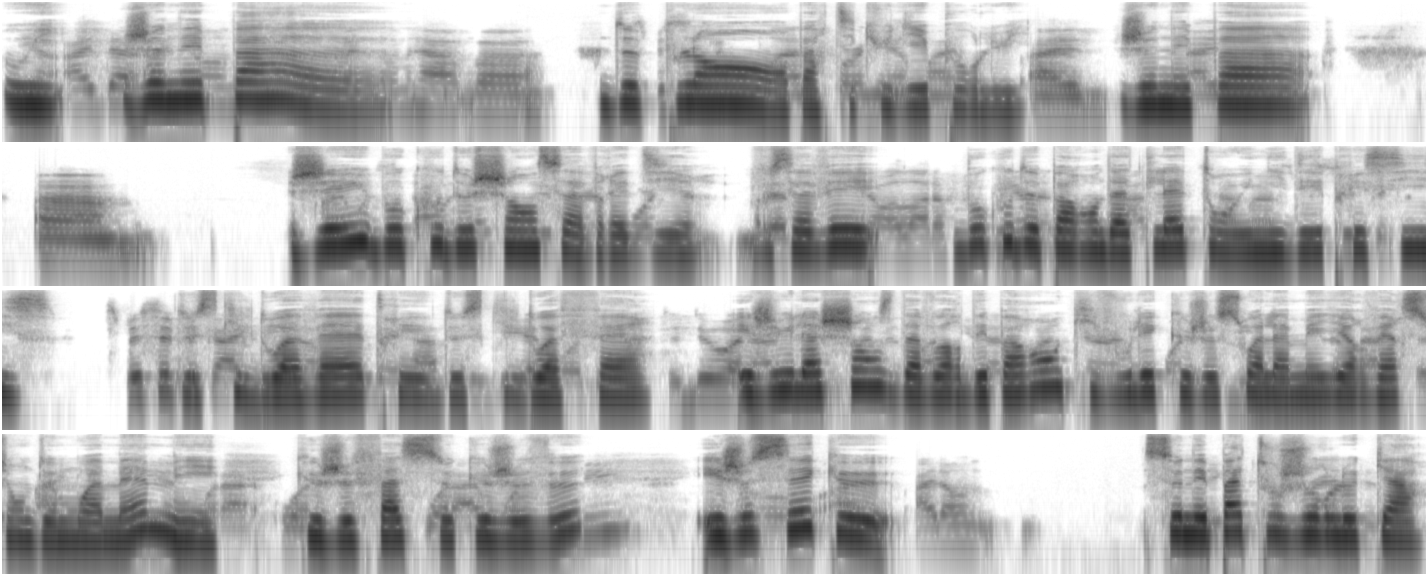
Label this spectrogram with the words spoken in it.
Oui. Je n'ai pas euh, de plan en particulier pour lui. Je n'ai pas... Um, J'ai eu beaucoup de chance, à vrai dire. Vous savez, beaucoup de parents d'athlètes ont une idée précise de ce qu'ils doivent être et de ce qu'ils doivent faire. Et j'ai eu la chance d'avoir des parents qui voulaient que je sois la meilleure version de moi-même et que je fasse ce que je veux. Et je sais que ce n'est pas toujours le cas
